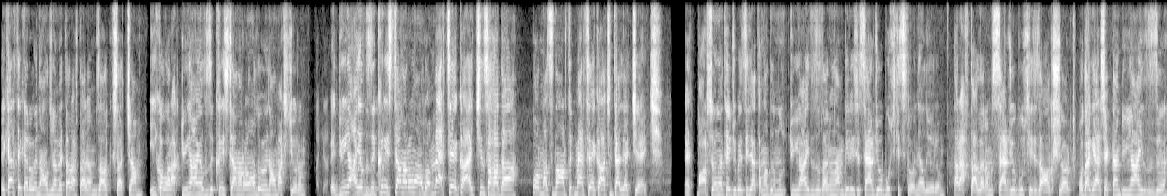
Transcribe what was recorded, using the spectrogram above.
Teker teker oyun alacağım ve taraftarlarımızı alkışlatacağım. İlk olarak dünya yıldızı Cristiano Ronaldo oyun almak istiyorum. Ve dünya yıldızı Cristiano Ronaldo Mert için sahada. Formasını artık Mert SK için terletecek. Evet Barcelona tecrübesiyle tanıdığımız dünya yıldızlarından birisi Sergio Busquets'i de oyuna alıyorum. Taraftarlarımız Sergio Busquets'i de alkışlıyor. O da gerçekten dünya yıldızı.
